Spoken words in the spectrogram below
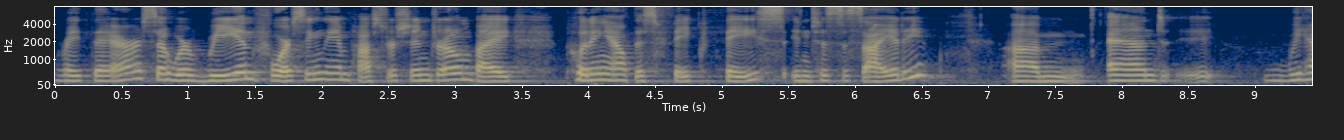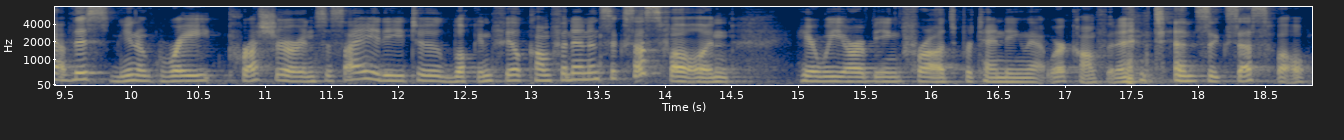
right there. So we're reinforcing the imposter syndrome by putting out this fake face into society. Um, and we have this, you know, great pressure in society to look and feel confident and successful. And here we are being frauds pretending that we're confident and successful.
